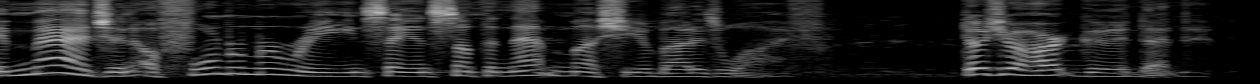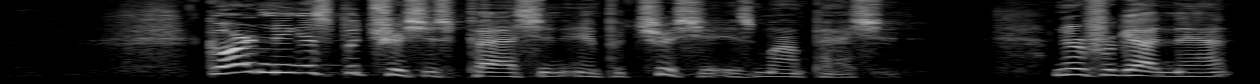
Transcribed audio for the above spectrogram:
Imagine a former Marine saying something that mushy about his wife. Does your heart good, doesn't it? Gardening is Patricia's passion, and Patricia is my passion. I've never forgotten that.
